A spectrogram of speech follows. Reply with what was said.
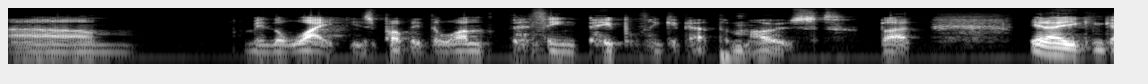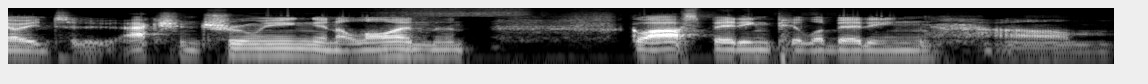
Um, I mean, the weight is probably the one thing people think about the most. But you know, you can go into action truing and alignment, glass bedding, pillar bedding. Um,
